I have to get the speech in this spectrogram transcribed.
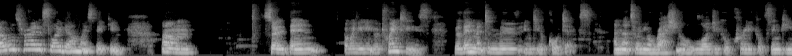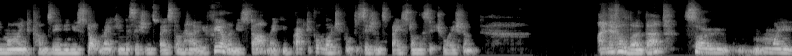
I will try to slow down my speaking. Um, so then when you hit your 20s, you're then meant to move into your cortex. And that's when your rational, logical, critical thinking mind comes in and you stop making decisions based on how you feel and you start making practical, logical decisions based on the situation. I never learned that. So my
